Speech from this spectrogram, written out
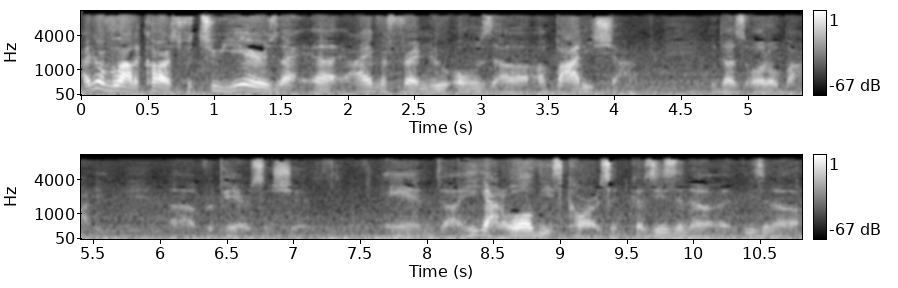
I drove a lot of cars for two years. I, uh, I have a friend who owns a, a body shop. He does auto body repairs and shit. And uh, he got all these cars in because he's in a he's in a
